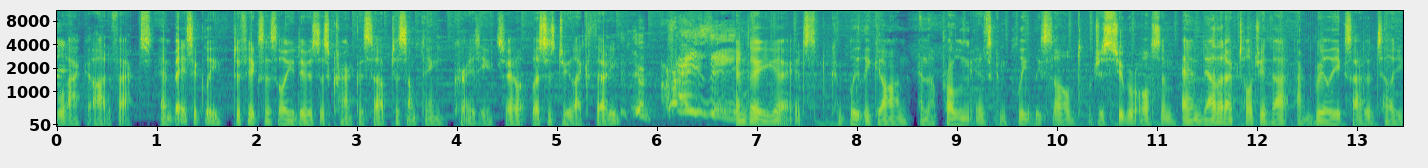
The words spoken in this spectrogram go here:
black artifacts. And basically, to fix this, all you do is just crank this up to something crazy. So let's just do like 30. And there you go, it's completely gone, and the problem is completely solved, which is super awesome. And now that I've told you that, I'm really excited to tell you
